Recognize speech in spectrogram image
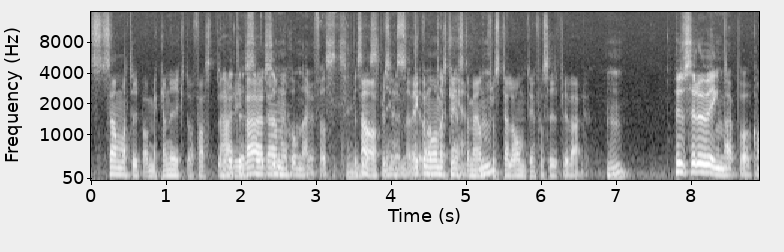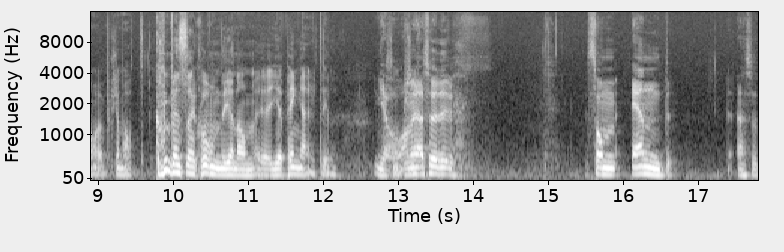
Samma typ av mekanik då fast det här lite i världen. subventioner fast Mm. precis. ja, precis. Ekonomiska pengar. instrument Mm. för att ställa om till en fossilfri värld. Mm. Hur ser du Ingmar på kom- på klimatkompensation genom att ge pengar till? Ja, men alltså det, som end, alltså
